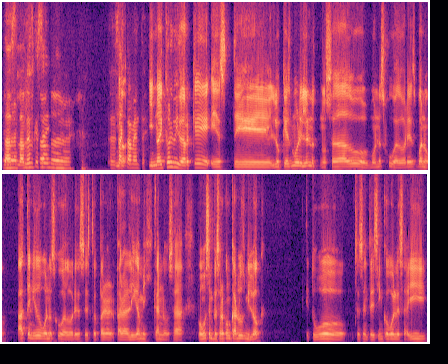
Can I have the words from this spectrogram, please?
Las, las veces que se. Exactamente. y no hay que olvidar que este lo que es Morelia nos ha dado buenos jugadores. Bueno, ha tenido buenos jugadores esto para, la Liga Mexicana. O sea, podemos empezar con Carlos Milok, que tuvo 65 goles ahí,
